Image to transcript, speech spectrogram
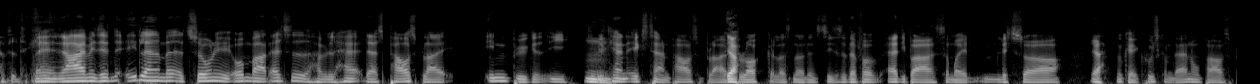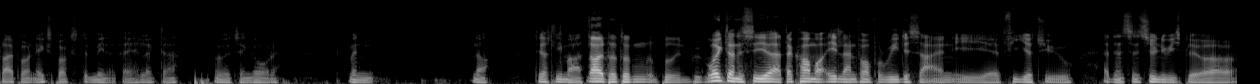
jeg ved det ikke. Øh, nej, men det er et eller andet med, at Sony åbenbart altid har vil have deres power supply indbygget i. De Mm. vil have en ekstern power supply Ja. block eller sådan noget den stil, så derfor er de bare som regel lidt større. Ja. Nu kan jeg ikke huske, om der er nogen power supply på en Xbox. Det mener jeg heller ikke, der er. Nu jeg tænke over det. Men, nå, det er også lige meget. Nej, der, der er den blevet indbygget. Rygterne siger, at der kommer et eller andet form for redesign i uh, 24, at den sandsynligvis bliver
